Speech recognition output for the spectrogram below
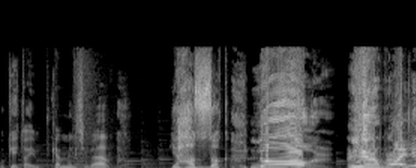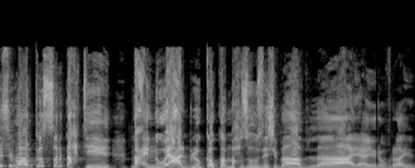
okay طيب كمل يا شباب. يا حظك. لا Herobrine يا شباب كسر تحتيه مع إنه وقع على البلوكه وكان محظوظ يا شباب. لا يا Herobrine.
